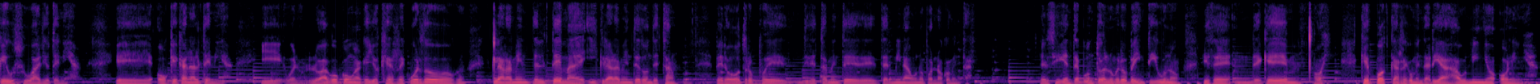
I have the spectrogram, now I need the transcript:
¿qué usuario tenía? Eh, o qué canal tenía. Y bueno, lo hago con aquellos que recuerdo claramente el tema y claramente dónde están. Pero otros pues directamente termina uno por no comentar. El siguiente punto, el número 21, dice, ¿de qué, hoy, qué podcast recomendaría a un niño o niña?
